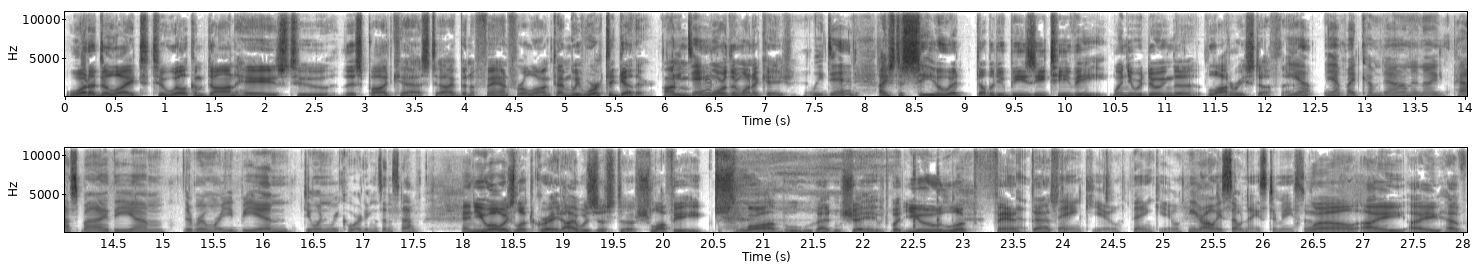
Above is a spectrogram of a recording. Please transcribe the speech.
What a delight to welcome Dawn Hayes to this podcast. I've been a fan for a long time. We worked together on more than one occasion. We did. I used to see you at WBZ TV when you were doing the lottery stuff then. Yep, yep. I'd come down and I'd pass by the um, the room where you'd be in doing recordings and stuff. And you always looked great. I was just a schluffy slob who hadn't shaved, but you looked fantastic. Thank you, thank you. You're always so nice to me. So. Well, I I have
